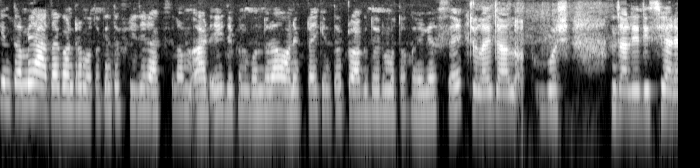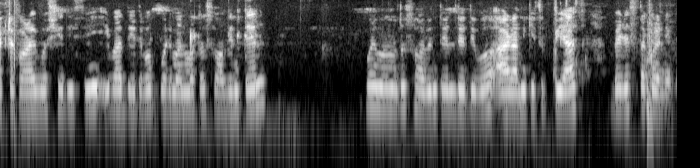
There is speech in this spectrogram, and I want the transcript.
কিন্তু আমি আধা ঘণ্টার মতো কিন্তু ফ্রিজে রাখছিলাম। আর এই দেখুন বন্ধুরা, অনেকটাই কিন্তু টক দইয়ের মতো হয়ে গেছে। চুলায় জাল বস, জ্বালিয়ে দিছি আর একটা কড়াই বসিয়ে দিছি। এবার দিয়ে দেবো পরিমাণ মতো সয়াবিন তেল। পরিমাণ মতো সয়াবিন তেল দিয়ে দেবো। আর আমি কিছু পেঁয়াজ বেরেস্তা করে নেব।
